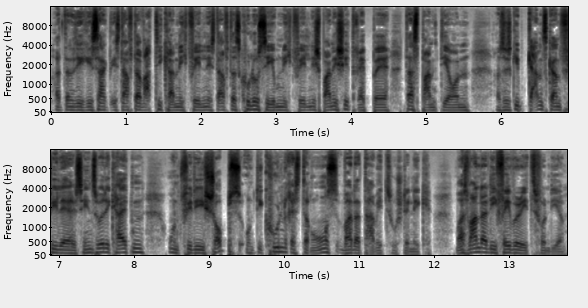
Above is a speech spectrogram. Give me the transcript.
hat er natürlich gesagt, es darf der Vatikan nicht fehlen, es darf das Kolosseum nicht fehlen, die spanische Treppe, das Pantheon. Also es gibt ganz, ganz viele Sehenswürdigkeiten. Und für die Shops und die coolen Restaurants war der David zuständig. Was waren da die Favorites von dir?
